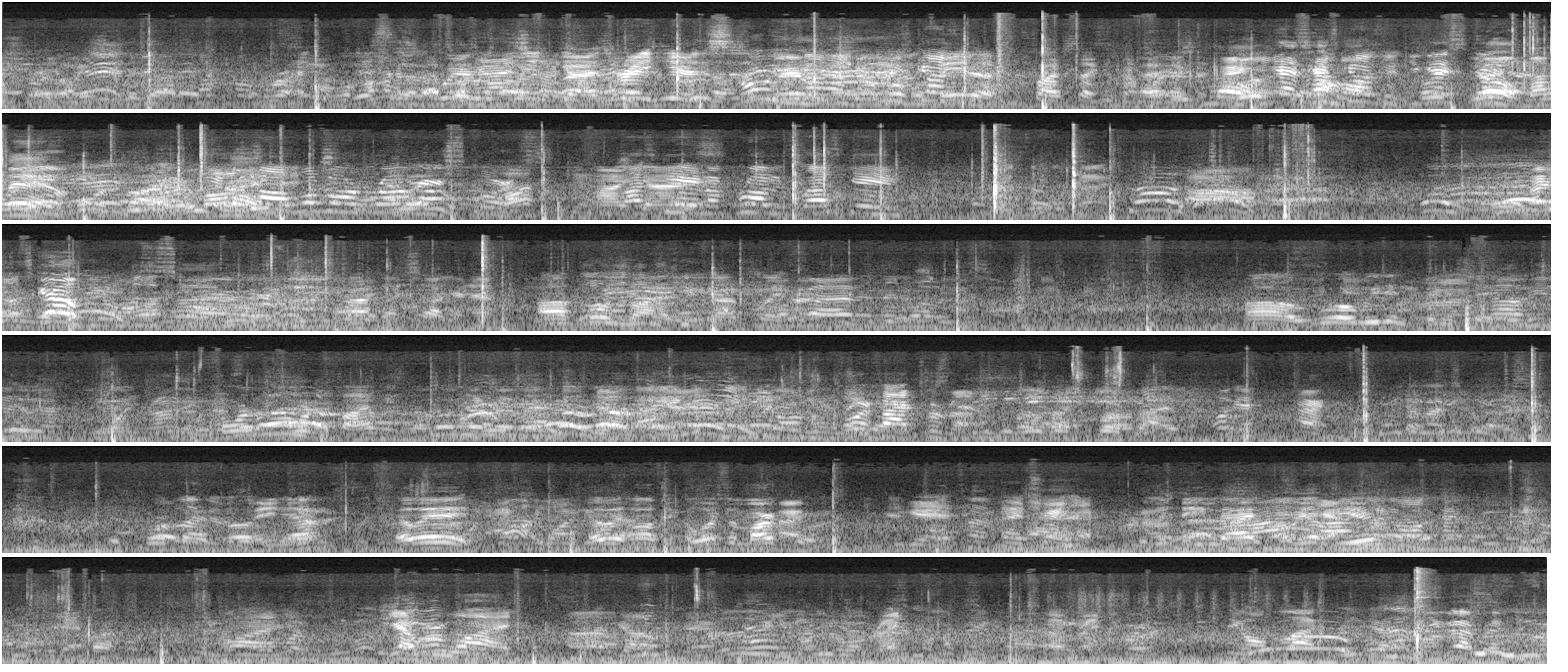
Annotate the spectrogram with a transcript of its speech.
second time. Hey, come on. Hey, you guys have to go. You guys start. Yo, my man. Come on, one more, bro. Your scores. Last game, I promise. Last game. All right, let's go. Uh, four five. You gotta play hard. Uh, well, we didn't finish it. It was, it was one. Four, four to five was the Four or five per month. Four or five. Okay. All right. It's four or five. Yeah. Oh wait. Oh wait, Hawkins. Where's the mark for? Right there. The? Are we up here? Yeah, yeah we're wide. Uh, right? Uh, red. You got red. Uh,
